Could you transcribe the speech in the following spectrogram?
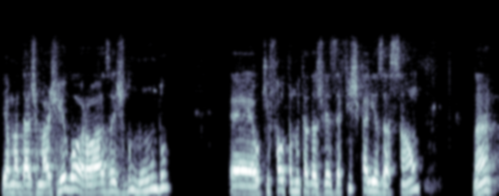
e é uma das mais rigorosas do mundo. É, o que falta muitas das vezes é fiscalização, né?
